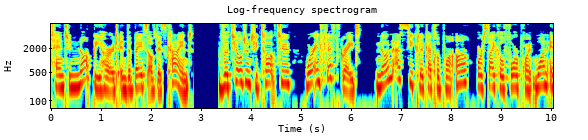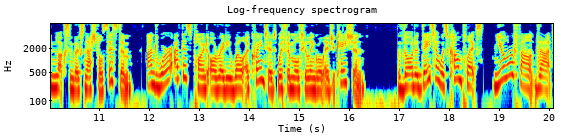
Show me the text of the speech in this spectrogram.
tend to not be heard in debates of this kind. The children she talked to were in fifth grade, known as Cycle 4.1 or Cycle 4.1 in Luxembourg's national system, and were at this point already well acquainted with the multilingual education. Though the data was complex, Mueller found that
